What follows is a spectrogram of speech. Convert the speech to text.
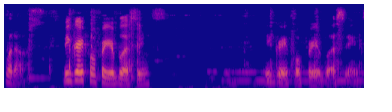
What else? Be grateful for your blessings. Be grateful for your blessings.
